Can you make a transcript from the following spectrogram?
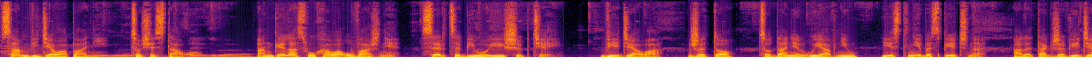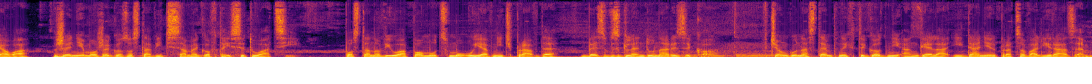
Sam widziała pani, co się stało. Angela słuchała uważnie, serce biło jej szybciej. Wiedziała, że to, co Daniel ujawnił, jest niebezpieczne, ale także wiedziała, że nie może go zostawić samego w tej sytuacji. Postanowiła pomóc mu ujawnić prawdę, bez względu na ryzyko. W ciągu następnych tygodni Angela i Daniel pracowali razem,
